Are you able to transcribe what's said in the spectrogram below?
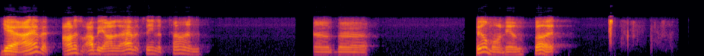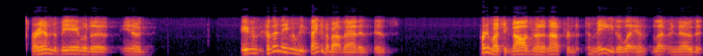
Yeah, I haven't honestly I'll be honest, I haven't seen a ton of uh film on him, but for him to be able to, you know, even for them to even be thinking about that is is pretty much acknowledgement enough for to me to let him let me know that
